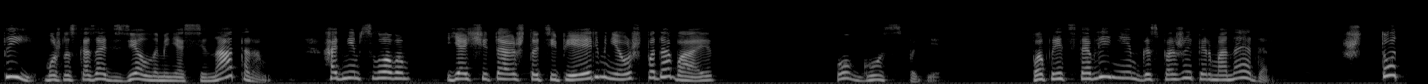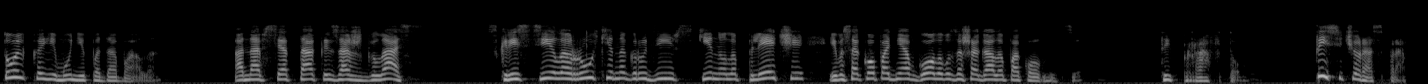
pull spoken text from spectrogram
ты, можно сказать, сделала меня сенатором, одним словом, я считаю, что теперь мне уж подобает. О, Господи! По представлениям госпожи Перманедер, что только ему не подобало. Она вся так и зажглась, скрестила руки на груди, вскинула плечи и, высоко подняв голову, зашагала по комнате. Ты прав, Том, тысячу раз прав.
